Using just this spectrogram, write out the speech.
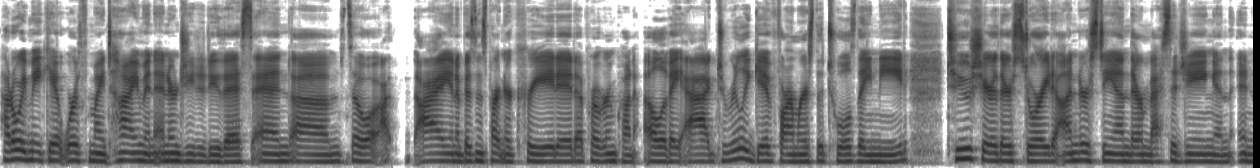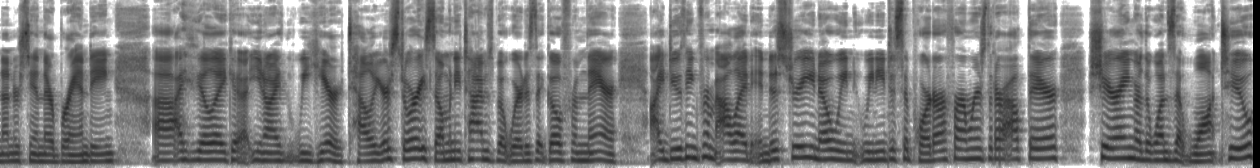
How do I make it worth my time and energy to do this?" And um, so I, I and a business partner created a program called Elevate Ag to really give farmers the tools they need to share their story, to understand their messaging and and understand their branding. Uh, I feel like uh, you know I, we hear tell your story story so many times, but where does it go from there? I do think from allied industry, you know, we we need to support our farmers that are out there sharing or the ones that want to.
